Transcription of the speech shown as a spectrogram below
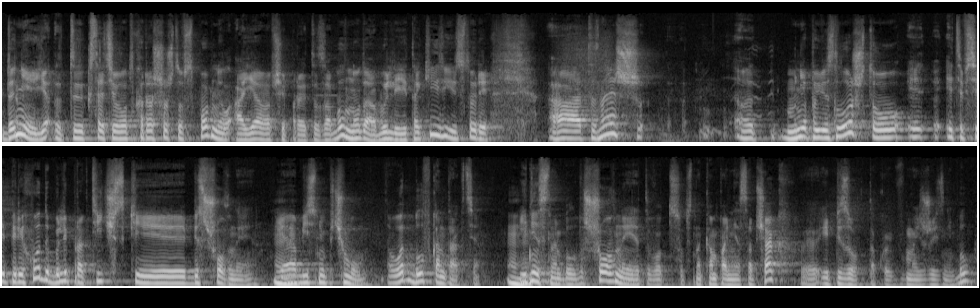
Да не, ты, кстати, вот хорошо, что вспомнил, а я вообще про это забыл. Ну да, были и такие истории. А, ты знаешь, э, мне повезло, что э, эти все переходы были практически бесшовные. Mm-hmm. Я объясню почему. Вот был ВКонтакте. Mm-hmm. Единственный был бесшовный, это вот, собственно, компания Собчак, э, эпизод такой в моей жизни был.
